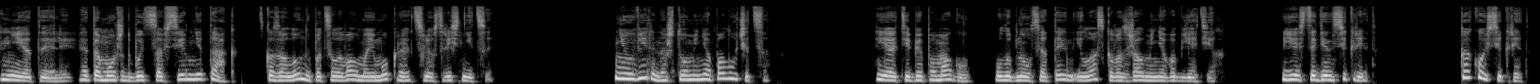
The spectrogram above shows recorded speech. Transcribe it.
«Нет, Элли, это может быть совсем не так», – сказал он и поцеловал мои мокрые от слез ресницы. «Не уверена, что у меня получится», «Я тебе помогу», – улыбнулся Тейн и ласково сжал меня в объятиях. «Есть один секрет». «Какой секрет?»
